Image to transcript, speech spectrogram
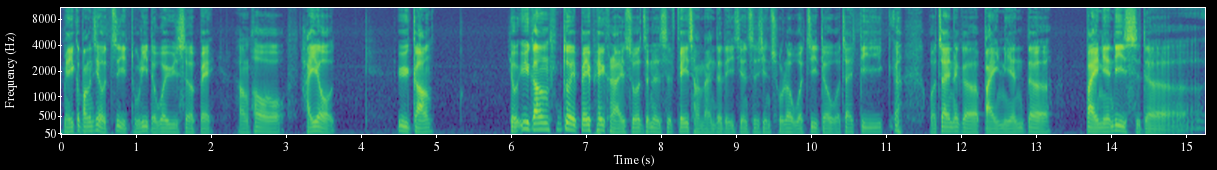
每一个房间有自己独立的卫浴设备。然后还有浴缸，有浴缸对背包客来说真的是非常难得的一件事情。除了我记得我在第一，呃，我在那个百年的百年历史的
